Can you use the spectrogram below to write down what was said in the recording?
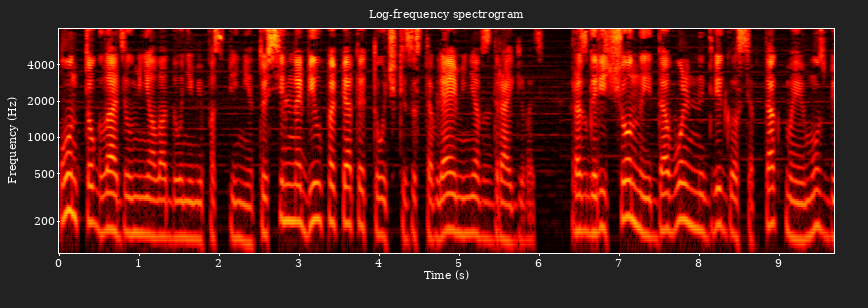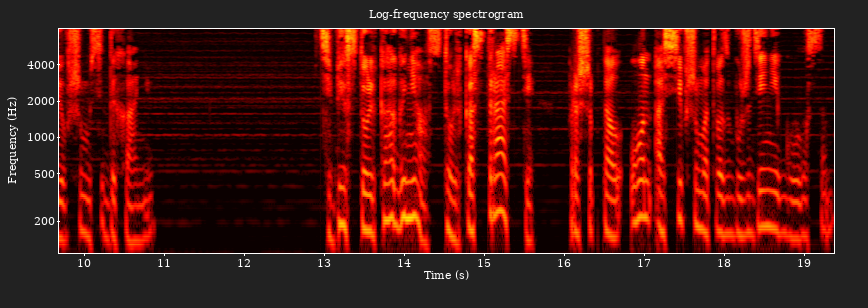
Он то гладил меня ладонями по спине, то сильно бил по пятой точке, заставляя меня вздрагивать. Разгоряченный и довольный двигался в такт моему сбившемуся дыханию. «Тебе столько огня, столько страсти!» прошептал он, осипшим от возбуждения голосом.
